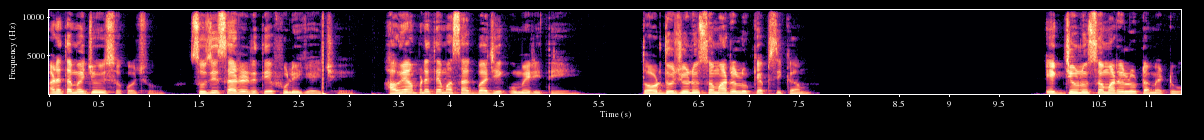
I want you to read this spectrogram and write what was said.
અને તમે જોઈ શકો છો, સૂજી સારી રીતે ફૂલી ગઈ છે. હવે આપણે તેમાં શાકભાજી ઉમેરી દઈએ. તો અડધું સમારેલું કેપ્સિકમ એક ઝીણું સમારેલું ટમેટું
